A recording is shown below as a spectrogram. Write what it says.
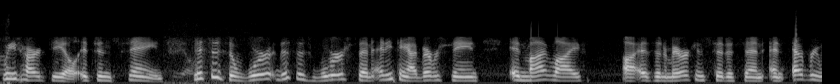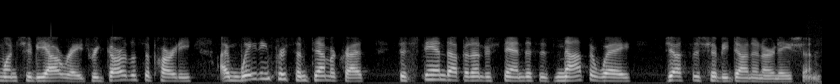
sweetheart deal. It's insane. This is the wor- This is worse than anything I've ever seen in my life uh, as an American citizen, and everyone should be outraged, regardless of party. I'm waiting for some Democrats to stand up and understand this is not the way justice should be done in our nation.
